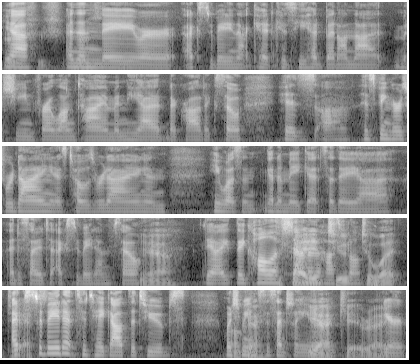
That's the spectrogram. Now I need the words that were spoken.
or Yeah, his- and then his- they were extubating that kid because he had been on that machine for a long time and he had necrotic. So his uh, his fingers were dying and his toes were dying and he wasn't gonna make it. So they uh, I decided to extubate him. So Yeah. yeah, they call us down in the hospital. to what? To ex- extubate it to take out the tubes, which Okay. means essentially Yeah, you're, kid, right. you're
